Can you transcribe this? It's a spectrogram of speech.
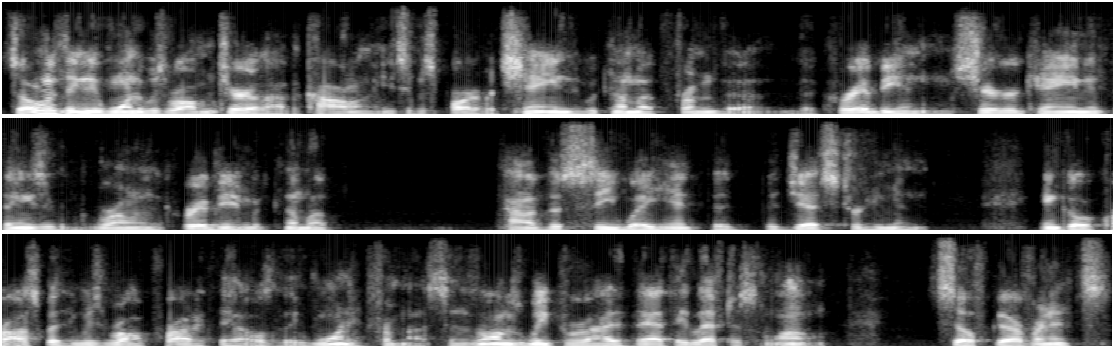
So the only thing they wanted was raw material out of the colonies. It was part of a chain that would come up from the, the Caribbean. Sugar cane and things that were grown in the Caribbean would come up kind of the seaway, hit the, the jet stream and, and go across. But it was raw product that all they wanted from us. And as long as we provided that, they left us alone. Self governance.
